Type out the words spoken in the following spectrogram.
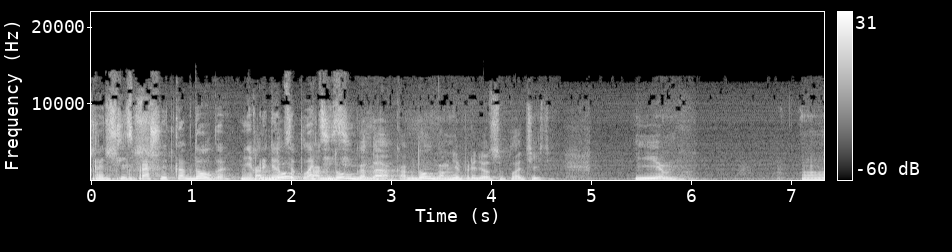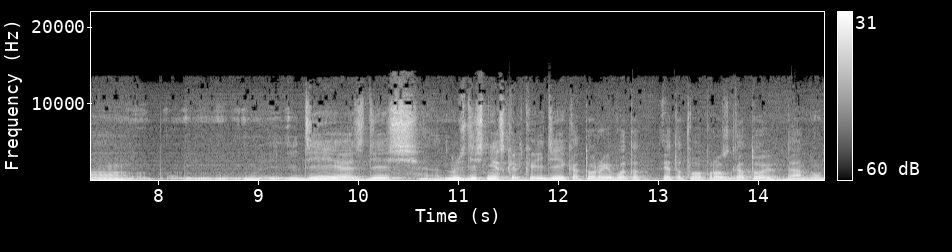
Родители спрашивают, как долго мне как придется дол- платить? Как долго, да, как долго мне придется платить. И э, идея здесь, ну здесь несколько идей, которые вот этот, этот вопрос готовят, да, ну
